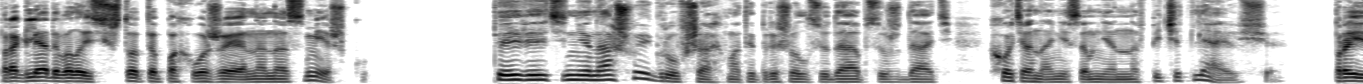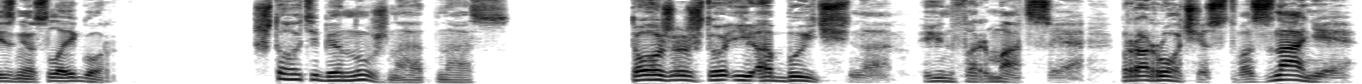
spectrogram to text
Проглядывалось что-то похожее на насмешку. «Ты ведь не нашу игру в шахматы пришел сюда обсуждать, хоть она, несомненно, впечатляющая», — произнес Лайгор. «Что тебе нужно от нас?» «То же, что и обычно. Информация, пророчество, знание»,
